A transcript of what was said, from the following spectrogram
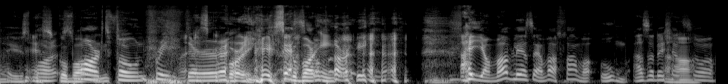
Det är Ja. ju smart, Escobar Inc. smartphone printer. Escobar Inc. Nej, jag bara blev såhär, vad fan vad om. Alltså det känns Ja, så...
